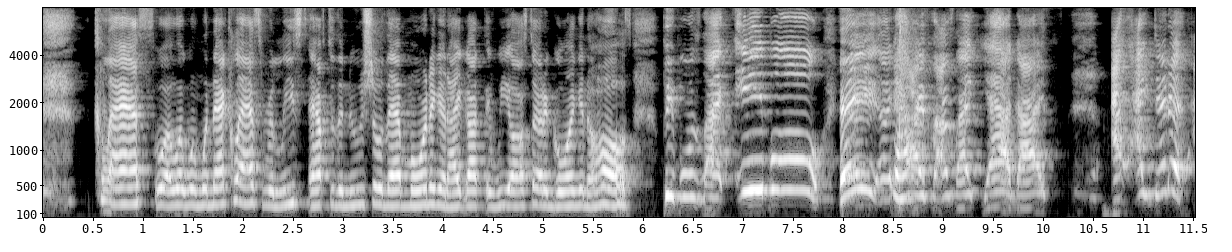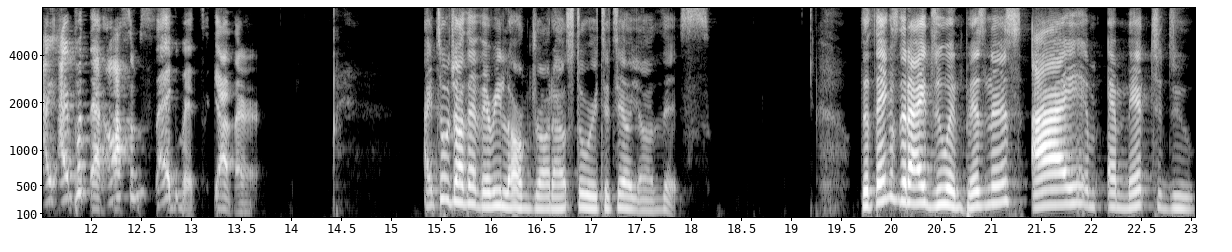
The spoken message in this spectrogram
class, well, when, when that class released after the news show that morning, and I got we all started going in the halls, people was like, "Evil, hey, five!" I was like, "Yeah, guys, I, I did it. I, I put that awesome segment together." I told y'all that very long, drawn out story to tell y'all this. The things that I do in business, I am, am meant to do.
